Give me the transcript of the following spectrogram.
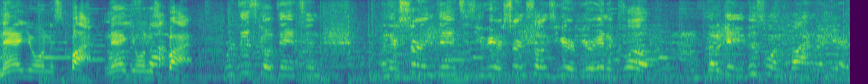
Now you're on the spot. Now you're on the spot. We're disco dancing, and there's certain dances you hear, certain songs you hear if you're in a club that'll get you. This one's mine right here.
